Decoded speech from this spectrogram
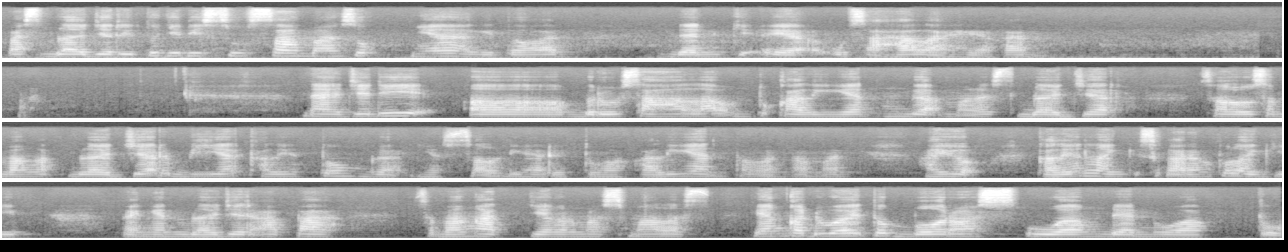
pas belajar itu jadi susah masuknya gitu kan. Dan ya usahalah ya kan. Nah jadi uh, berusahalah untuk kalian nggak males belajar. Selalu semangat belajar biar kalian tuh nggak nyesel di hari tua kalian teman-teman. Ayo kalian lagi sekarang tuh lagi pengen belajar apa semangat jangan mas-males yang kedua itu boros uang dan waktu.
